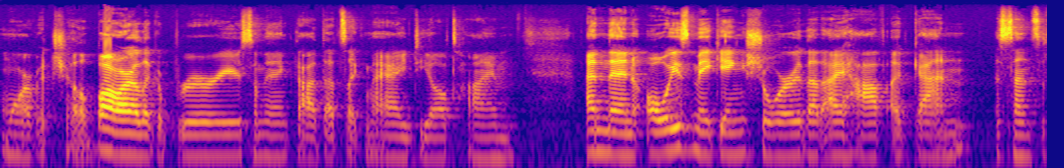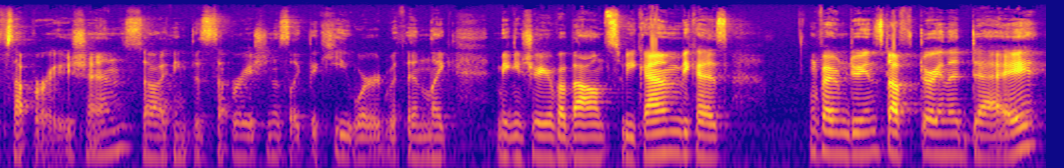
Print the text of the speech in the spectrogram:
more of a chill bar, like a brewery or something like that. That's like my ideal time. And then always making sure that I have, again, a sense of separation. So, I think this separation is like the key word within like making sure you have a balanced weekend because if I'm doing stuff during the day,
